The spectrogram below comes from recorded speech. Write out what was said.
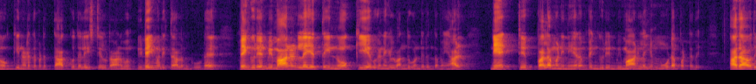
நோக்கி நடத்தப்பட்ட தாக்குதலை ஸ்டீல் இராணுவம் இடைமறித்தாலும் கூட பெங்குரியன் விமான நிலையத்தை நோக்கி ஏவுகணைகள் வந்து கொண்டிருந்தமையால் நேற்று பல மணி நேரம் பெங்குரியன் விமான நிலையம் மூடப்பட்டது. அதாவது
